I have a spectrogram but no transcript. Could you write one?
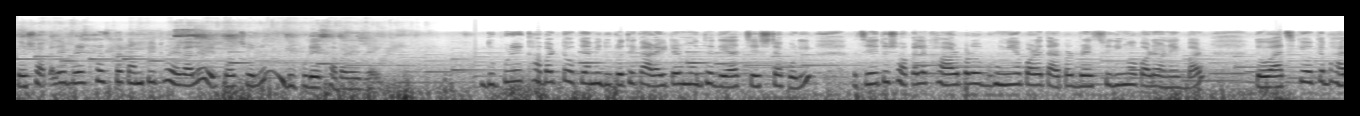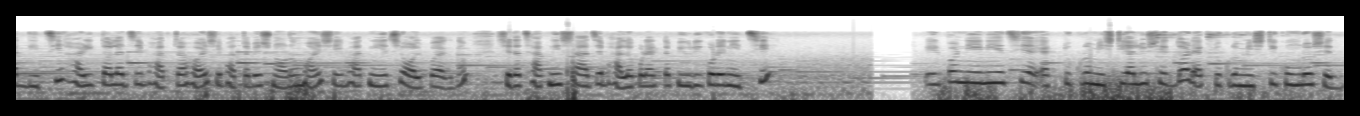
তো সকালের ব্রেকফাস্টটা কমপ্লিট হয়ে গেল, এরপর চলুন দুপুরের খাবারে যাই। দুপুরের খাবারটা ওকে আমি দুটো থেকে আড়াইটার মধ্যে দেওয়ার চেষ্টা করি। যেহেতু সকালে খাওয়ার পর ঘুমিয়ে পড়ে, তারপর ব্রেস্ট ফিডিংও করে অনেকবার। তো আজকে ওকে ভাত দিচ্ছি। হাঁড়ির তলার যে ভাতটা হয় সেই ভাতটা বেশ নরম হয়। সেই ভাত নিয়েছি অল্প একদম। সেটা ছাঁকনির সাহায্যে ভালো করে একটা পিউরি করে নিচ্ছি। এরপর নিয়ে নিয়েছি এক টুকরো মিষ্টি আলু সেদ্ধ আর এক টুকরো মিষ্টি কুমড়ো সেদ্ধ।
